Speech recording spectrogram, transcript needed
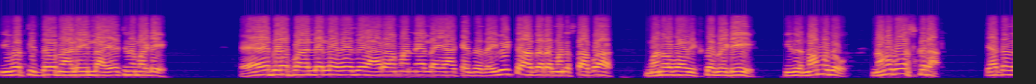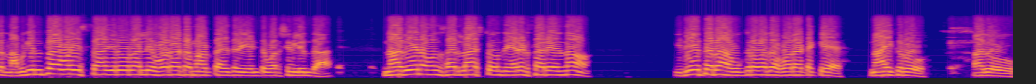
ಇವತ್ತಿದ್ದವ್ರು ನಾಳೆ ಇಲ್ಲ, ಯೋಚನೆ ಮಾಡಿ. ಏ ಬಿಡಪ್ಪ, ಅಲ್ಲೆಲ್ಲ ಹೋಗಿ ಆರಾಮನ್ನೆಲ್ಲ ಯಾಕೆ ಅಂತ ದಯವಿಟ್ಟು ಆ ಮನಸ್ತಾಪ, ಮನೋಭಾವ ಇಟ್ಕೋಬೇಡಿ. ಇದು ನಮ್ಮದು, ನಮಗೋಸ್ಕರ. ಯಾಕಂದ್ರೆ ನಮಗಿಂತ ವಯಸ್ಸಾಗಿರೋರು ಅಲ್ಲಿ ಹೋರಾಟ ಮಾಡ್ತಾ ಇದ್ರೆ ಎಂಟು ವರ್ಷಗಳಿಂದ, ನಾವೇನೋ ಒಂದ್ಸಾರಿ ಲಾಸ್ಟ್ ಒಂದು ಎರಡು ಸಾರಿ ಏನೋ ಇದೇ ತರ ಉಗ್ರವಾದ ಹೋರಾಟಕ್ಕೆ ನಾಯಕರು ಅದು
